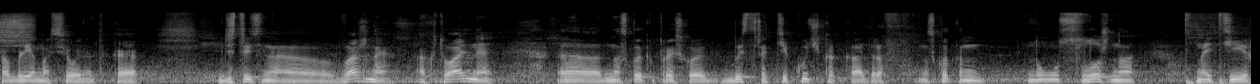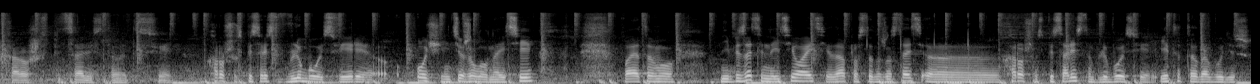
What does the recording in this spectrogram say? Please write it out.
проблема сегодня такая действительно важная, актуальная, э, насколько происходит быстро текучка кадров, насколько ну, сложно найти хороших специалистов в этой сфере? Хороших специалистов в любой сфере очень тяжело найти, поэтому не обязательно идти в IT, да, просто нужно стать э, хорошим специалистом в любой сфере, и ты тогда будешь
